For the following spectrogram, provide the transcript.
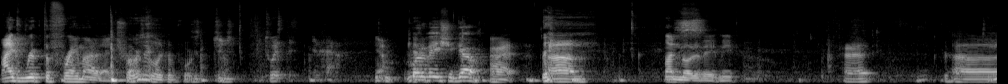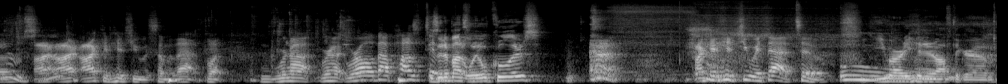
I'd rip the frame out of that truck. What truck. was I looking for? just twist it in half. Yeah. Motivation, go. All right. Um, Unmotivate me. all right. Uh, I, I I could hit you with some of that, but we're not we're not we're all about positivity. Is it about oil coolers? I can hit you with that too. You already hit it off the ground.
